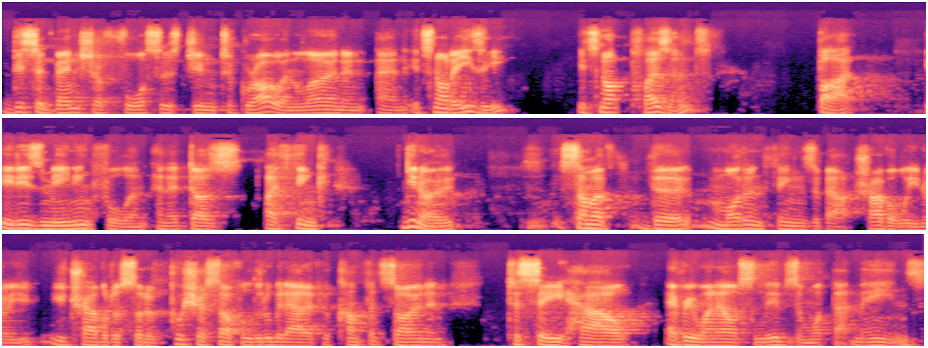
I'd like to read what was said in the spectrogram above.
this adventure forces Jim to grow and learn, and, and it's not easy. It's not pleasant, but it is meaningful and, and it does i think you know some of the modern things about travel you know you, you travel to sort of push yourself a little bit out of your comfort zone and to see how everyone else lives and what that means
